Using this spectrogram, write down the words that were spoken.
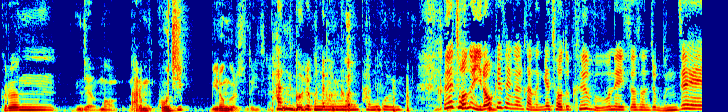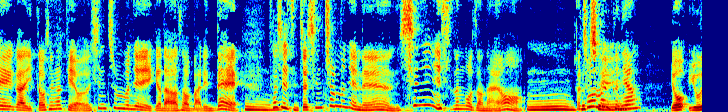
그런, 이제 뭐, 나름 고집 이런 걸 수도 있어요. 반골, 반골. 음, 반골. 근데 저는 이렇게 생각하는 게 저도 그 부분에 있어서는 좀 문제가 있다고 생각해요. 신춘문예 얘기가 나와서 말인데 사실 진짜 신춘문예는 신인이 쓰는 거잖아요. 음, 그러니까. 저는 그냥 요, 요,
